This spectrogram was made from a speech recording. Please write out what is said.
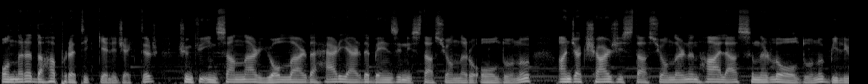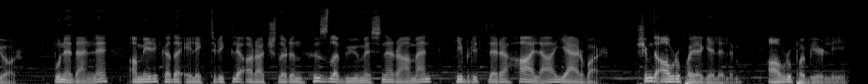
onlara daha pratik gelecektir. Çünkü insanlar yollarda her yerde benzin istasyonları olduğunu ancak şarj istasyonlarının hala sınırlı olduğunu biliyor. Bu nedenle Amerika'da elektrikli araçların hızla büyümesine rağmen hibritlere hala yer var. Şimdi Avrupa'ya gelelim. Avrupa Birliği.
